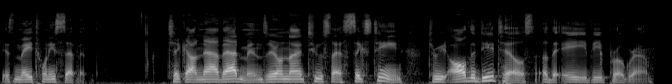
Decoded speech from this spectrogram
is May 27th. Check out NAVADMIN 092-16 to read all the details of the AEV program.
